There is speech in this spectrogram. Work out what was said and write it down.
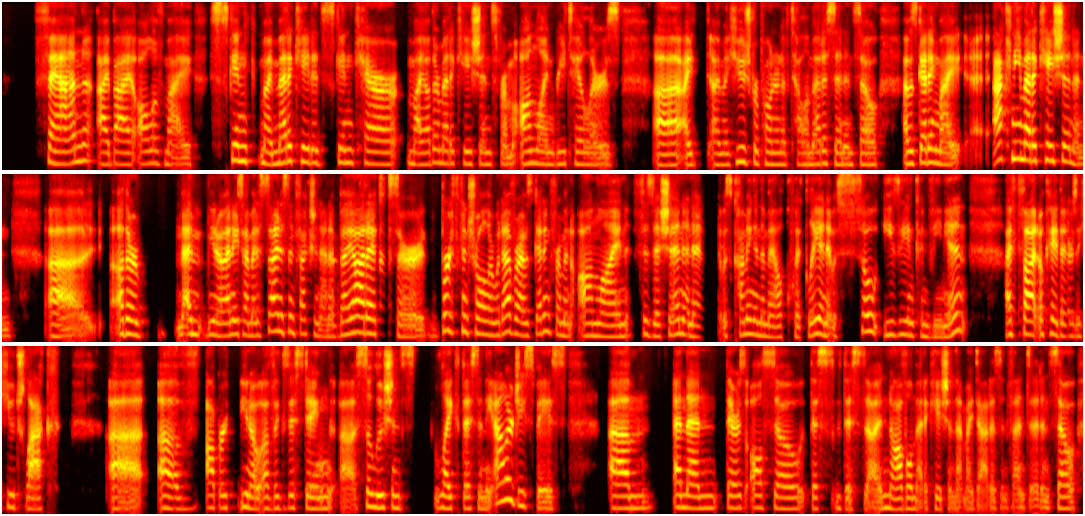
fan. I buy all of my skin, my medicated skincare, my other medications from online retailers. Uh, I, I'm a huge proponent of telemedicine. And so I was getting my acne medication and uh, other, you know, anytime I had a sinus infection, antibiotics or birth control or whatever, I was getting from an online physician and it, it was coming in the mail quickly and it was so easy and convenient. I thought, okay, there's a huge lack uh, of oppor- you know of existing uh, solutions like this in the allergy space. Um, and then there's also this this uh, novel medication that my dad has invented, and so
